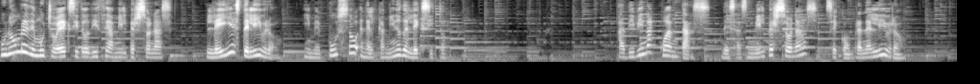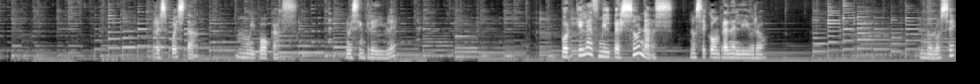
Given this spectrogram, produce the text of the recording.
Un hombre de mucho éxito dice a mil personas, leí este libro y me puso en el camino del éxito. Adivina cuántas de esas mil personas se compran el libro. Respuesta, muy pocas. ¿No es increíble? ¿Por qué las mil personas no se compran el libro? No lo sé.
